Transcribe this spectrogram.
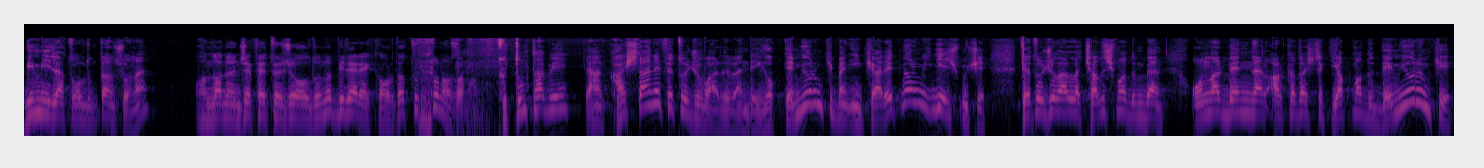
Bir milat olduktan sonra Ondan önce FETÖ'cü olduğunu bilerek orada tuttun o zaman. Tuttum tabii. Yani kaç tane FETÖ'cü vardı bende? Yok demiyorum ki ben inkar etmiyorum ki geçmişi. FETÖ'cülerle çalışmadım ben. Onlar benimle arkadaşlık yapmadı demiyorum ki.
